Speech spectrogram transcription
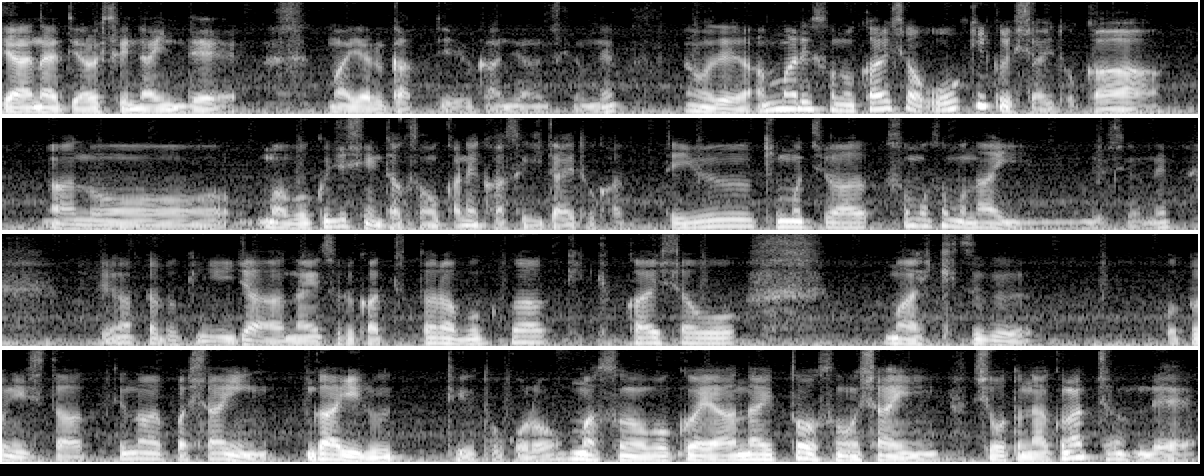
やらないとやる人いないんで、まあ、やるかっていう感じなんですけどねなのであんまりその会社を大きくしたいとかあの、まあ、僕自身たくさんお金稼ぎたいとかっていう気持ちはそもそもないんですよね。ってなった時にじゃあ何するかって言ったら僕が結局会社を、まあ、引き継ぐことにしたっていうのはやっぱ社員がいるっていうところ、まあ、その僕がやらないとその社員仕事なくなっちゃうんで、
